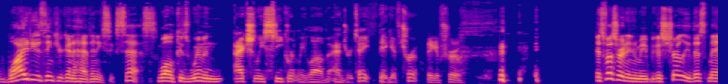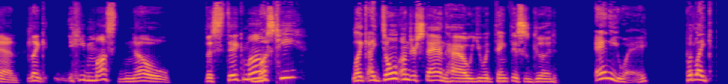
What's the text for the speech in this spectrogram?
Why do you think you're going to have any success? well, because women actually secretly love Andrew Tate, big if true. Big if true. it's frustrating to me because surely this man, like, he must know the stigma. Must he? Like, I don't understand how you would think this is good anyway, but like,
